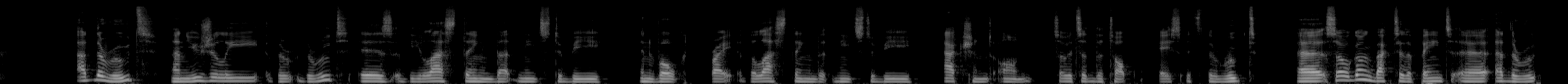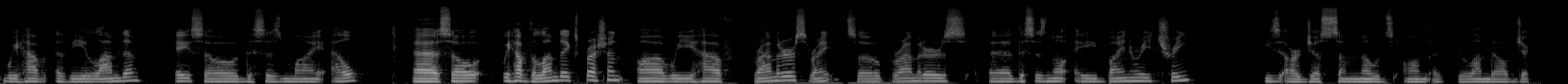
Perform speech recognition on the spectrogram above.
at the root, and usually the, the root is the last thing that needs to be invoked, right? The last thing that needs to be actioned on. So it's at the top. Okay, it's the root. Uh, so going back to the paint, uh, at the root we have the lambda. Okay, so this is my L. Uh, so we have the lambda expression. Uh, we have parameters, right? So parameters, uh, this is not a binary tree. These are just some nodes on the Lambda object,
